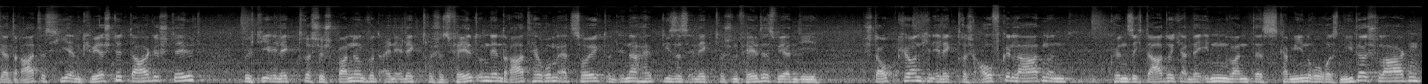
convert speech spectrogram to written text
Der Draht ist hier im Querschnitt dargestellt. Durch die elektrische Spannung wird ein elektrisches Feld um den Draht herum erzeugt und innerhalb dieses elektrischen Feldes werden die Staubkörnchen elektrisch aufgeladen und können sich dadurch an der Innenwand des Kaminrohres niederschlagen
